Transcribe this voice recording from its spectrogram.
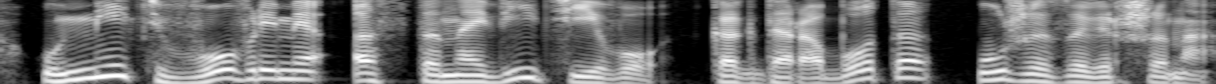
— уметь вовремя остановить его, когда работа уже завершена.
